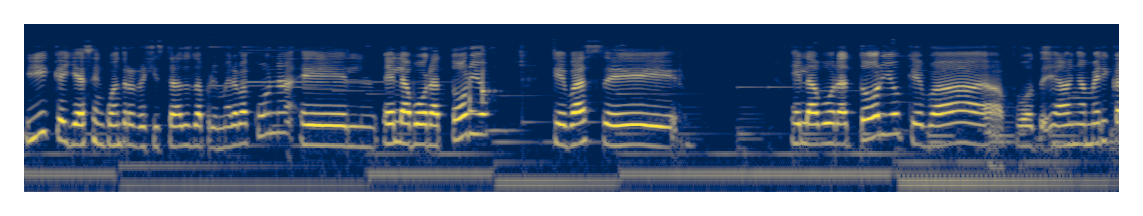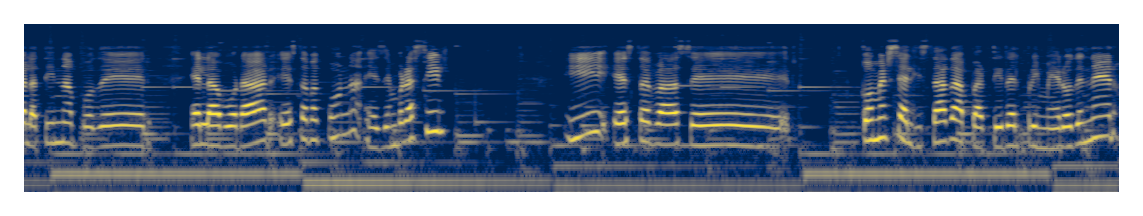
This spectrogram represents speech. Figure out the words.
y que ya se encuentra registrada la primera vacuna. El, laboratorio que va a ser el laboratorio que va a poder, en América Latina poder elaborar esta vacuna es en Brasil y esta va a ser comercializada a partir del primero de enero.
